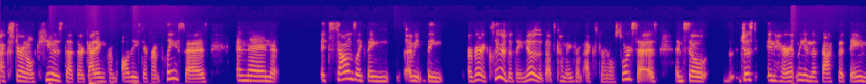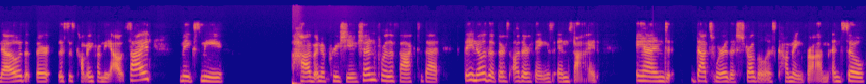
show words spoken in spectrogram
external cues that they're getting from all these different places. And then it sounds like they, I mean, they are very clear that they know that that's coming from external sources. And so just inherently in the fact that they know that they're this is coming from the outside makes me have an appreciation for the fact that they know that there's other things inside and that's where the struggle is coming from and so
